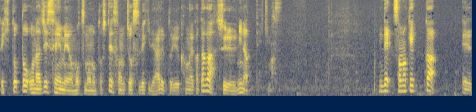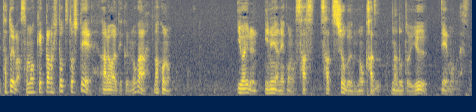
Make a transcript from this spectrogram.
で人と同じ生命を持つものとして尊重すべきであるという考え方が主流になっていきます。でその結果、えー例えばその結果の一つとして現れてくるのが、まあ、このいわゆる犬や猫の殺殺処分の数などというえものです。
